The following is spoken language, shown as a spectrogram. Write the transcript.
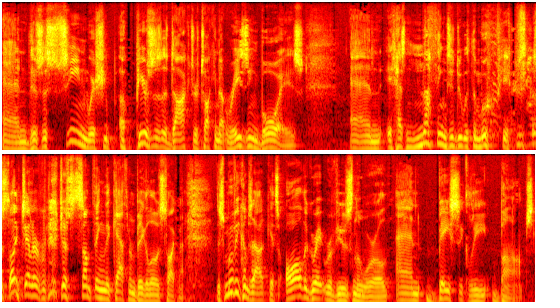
and there's a scene where she appears as a doctor talking about raising boys and it has nothing to do with the movie. It's just like Jennifer, just something that Kathryn Bigelow is talking about. This movie comes out, gets all the great reviews in the world, and basically bombs.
